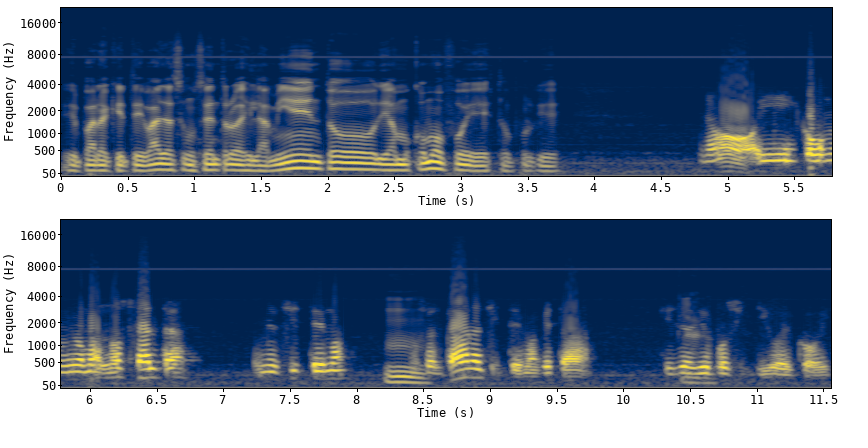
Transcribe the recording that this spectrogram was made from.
eh, para que te vayas a un centro de aislamiento, digamos, cómo fue esto? Porque No, y como mi mamá no salta en el sistema, no mm. saltaba en el sistema que estaba, que ella dio positivo de COVID.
